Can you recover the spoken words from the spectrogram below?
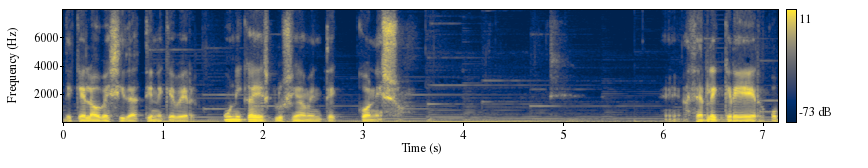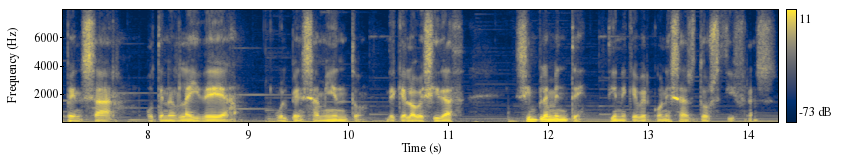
de que la obesidad tiene que ver única y exclusivamente con eso. Eh, hacerle creer o pensar o tener la idea o el pensamiento de que la obesidad simplemente tiene que ver con esas dos cifras,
